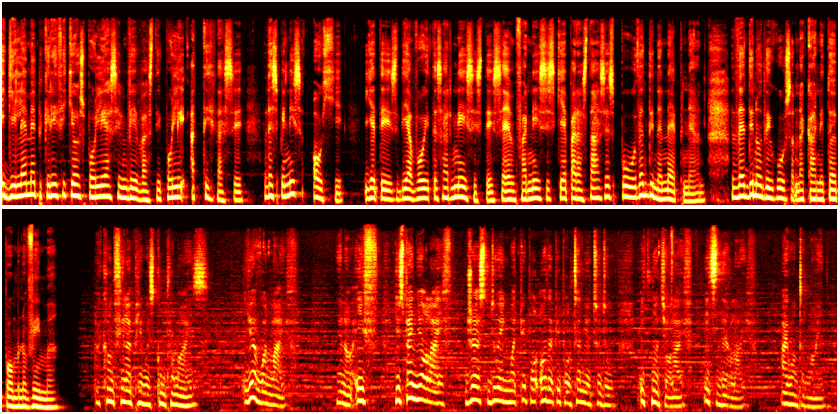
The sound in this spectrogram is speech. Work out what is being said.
Η Γκυλέμ επικρίθηκε ως πολύ ασυμβίβαστη, πολύ ατίθαση, δεσποινής όχι, για τις διαβόητες αρνήσεις της σε εμφανίσεις και παραστάσεις που δεν την ενέπνεαν, δεν την οδηγούσαν να κάνει το επόμενο βήμα. I can't feel happy with compromise. You have one life. You know, if you spend your life just doing what people, other people tell you to do, it's not your life, it's their life. I want a mine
